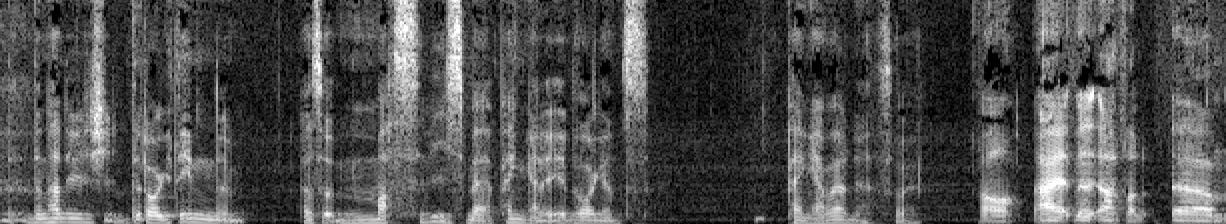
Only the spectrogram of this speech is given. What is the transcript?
Den hade ju dragit in alltså, massvis med pengar i dagens pengavärde. Så. Ja, nej, men i alla fall. Um,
